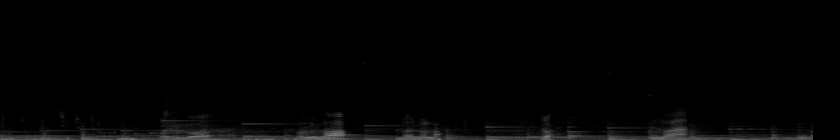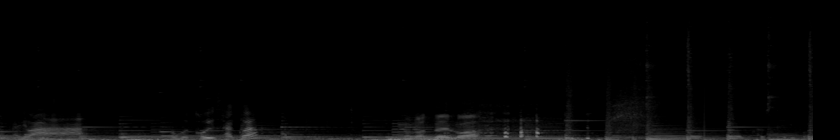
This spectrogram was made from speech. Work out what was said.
이거 종같이 저 들어가겠네. 아, 일로 와. 마루 일로 와. 일로 와, 일로 와. 야, 일로 와. 빨리 와. 너 왜 거기 살 거야? 나간대, 일로 와. 가서 데리고 와.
